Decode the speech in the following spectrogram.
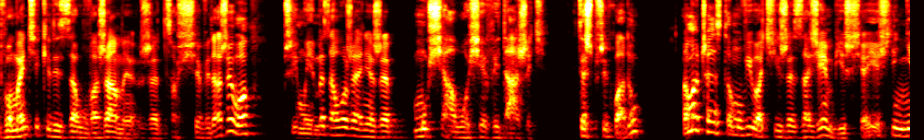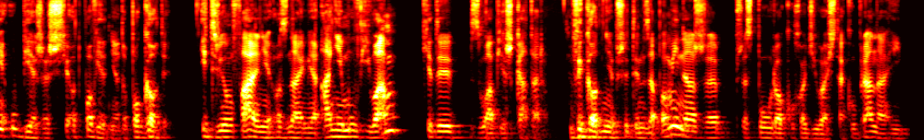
W momencie, kiedy zauważamy, że coś się wydarzyło, przyjmujemy założenie, że musiało się wydarzyć. Chcesz przykładu? Mama często mówiła ci, że zaziębisz się, jeśli nie ubierzesz się odpowiednio do pogody. I triumfalnie oznajmia, a nie mówiłam, kiedy złapiesz katar. Wygodnie przy tym zapomina, że przez pół roku chodziłaś tak ubrana i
